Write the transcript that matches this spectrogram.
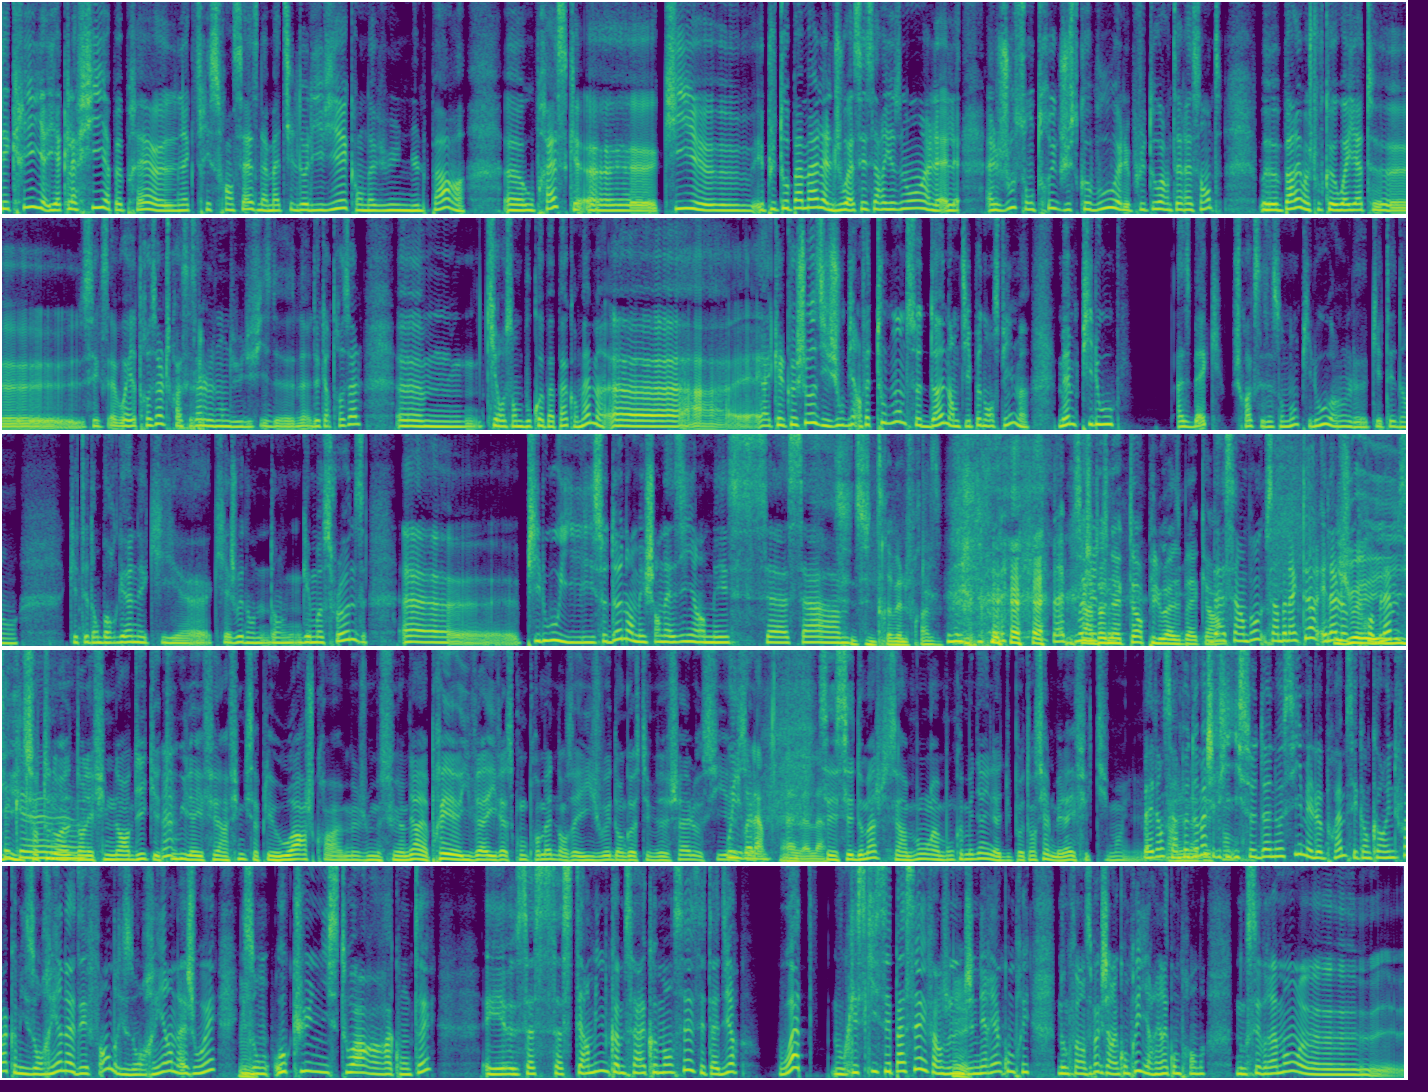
écrit. Il n'y a, que la fille à peu près, euh, une actrice française, la Mathilde Olivier, qu'on a vue nulle part, ou presque, qui est plutôt pas mal. Elle joue assez sérieusement, elle, elle, elle joue son truc jusqu'au bout, elle est plutôt intéressante. pareil, moi je trouve que Wyatt, c'est Wyatt Russell, je crois que c'est ça le nom du, fils de, de, Kurt Russell, qui ressemble beaucoup à papa quand même à, quelque chose, il joue bien. En fait, tout le monde se donne un petit peu dans ce film. Même Pilou, Asbeck, je crois que c'est ça son nom, Pilou, hein, le, qui était dans qui était dans Borgen et qui, euh, qui a joué dans, Game of Thrones. Euh, Pilou, il, se donne en méchant nazi, hein, mais ça. ça... C'est une très belle phrase. Bah, c'est un bon acteur, Pilou Asbeck. Hein. Bah, c'est un, bon, un bon acteur. Et là, le problème, c'est que. Surtout dans, les films nordiques et tout, mm. il avait fait un film qui s'appelait War, je crois, je me souviens bien. Et après, il va, il va se compromettre dans. Il jouait dans Ghost in the Shell aussi. Oui, voilà. Ah c'est dommage, c'est un bon, un bon comédien, il a du potentiel, mais là, effectivement. Il bah non, c'est un peu dommage. Il, se donne aussi, mais le problème, c'est qu'encore une fois, comme ils ont rien à défendre, ils ont rien à jouer, ils mm. ont aucune histoire à raconter. Et euh, ça, ça se termine comme ça a commencé, c'est-à-dire What? Qu'est-ce qui s'est passé? Enfin, je, n'ai rien compris. Donc, enfin, c'est pas que j'ai rien compris, il y a rien à comprendre. Donc, c'est vraiment, euh,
